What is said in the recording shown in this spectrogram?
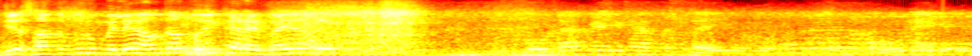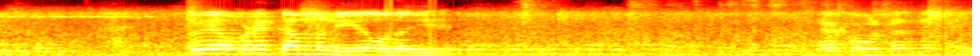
ਜੇ ਸਤਿਗੁਰੂ ਮਿਲਿਆ ਹੁੰਦਾ ਤੁਸੀਂ ਘਰੇ ਬਹਿ ਜਾਂਦੇ। ਪੇਜ ਕੋਈ ਆਪਣੇ ਕੰਮ ਨਹੀਂ ਆਉਂਦਾ ਜੀ ਇਹ। ਕੋਲਡਨ ਦੇ ਨਹੀਂ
